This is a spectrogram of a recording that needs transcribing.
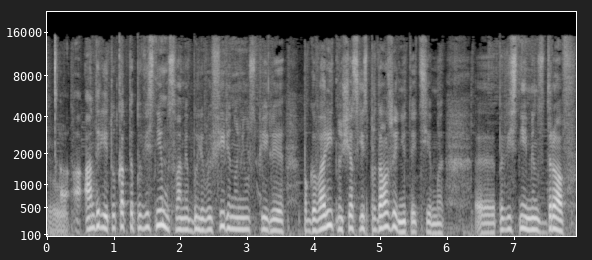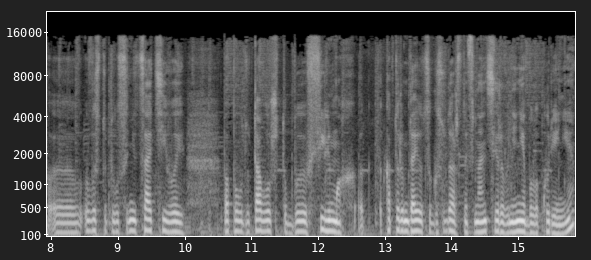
Вот. А, а, Андрей, тут как-то по весне мы с вами были в эфире, но не успели поговорить. Но сейчас есть продолжение этой темы. Э, по весне Минздрав э, выступил с инициативой по поводу того, чтобы в фильмах, э, которым дается государственное финансирование, не было курения.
